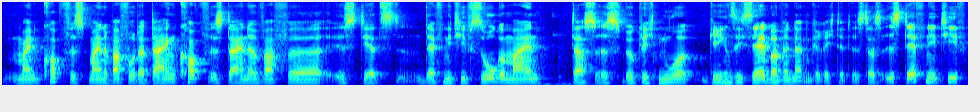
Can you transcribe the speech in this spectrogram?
mein Kopf ist meine Waffe oder dein Kopf ist deine Waffe, ist jetzt definitiv so gemeint, dass es wirklich nur gegen sich selber, wenn dann gerichtet ist. Das ist definitiv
